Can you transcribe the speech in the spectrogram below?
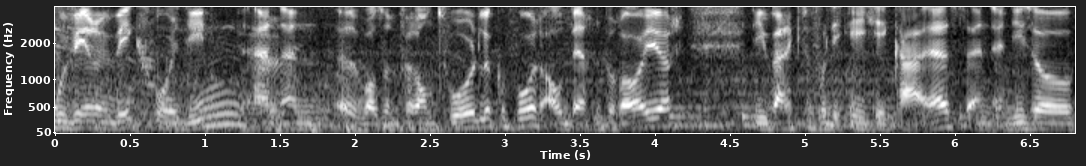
ongeveer een week voordien. En, en er was een verantwoordelijke voor, Albert Breuer. Die werkte voor de EGKS. En, en die zou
